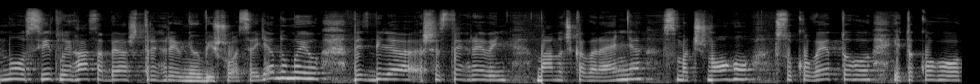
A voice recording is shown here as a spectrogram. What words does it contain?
Ну, світло і газ, аби аж 3 гривні обійшлося. Я думаю, десь біля 6 гривень баночка варення смачного, соковитого і такого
